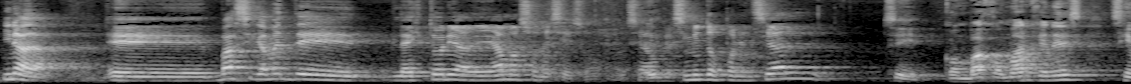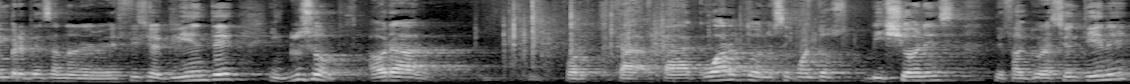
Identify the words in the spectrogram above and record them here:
Y nada, eh, básicamente la historia de Amazon es eso, o sea, un crecimiento exponencial. Sí, con bajos márgenes, siempre pensando en el beneficio del cliente, incluso ahora por cada, cada cuarto no sé cuántos billones de facturación tiene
